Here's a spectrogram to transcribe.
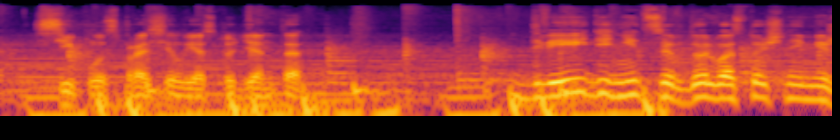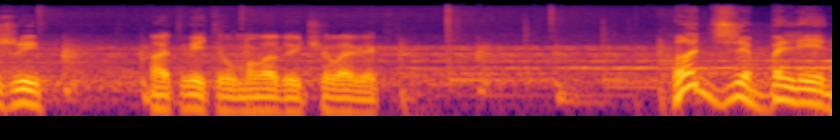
— сипло спросил я студента. «Две единицы вдоль восточной межи», — ответил молодой человек. «Вот же, блин!»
